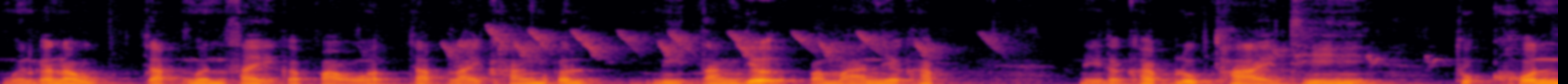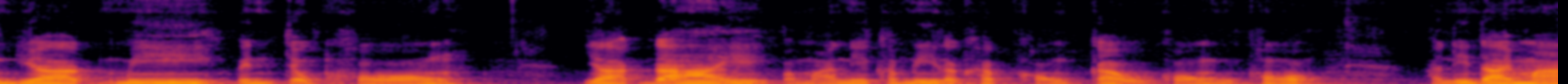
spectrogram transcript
เหมือนกับเราจับเงินใส่กระเป๋าจับหลายครั้งมันก็มีตังเยอะประมาณนี้ครับ นี่นะครับ รูปถ่ายที่ทุกคนอยากมีเป็นเจ้าของอยากได้ประมาณนี้ครับนี่แหละครับของเก่าของหลวงพ่อ อันนี้ได้มา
